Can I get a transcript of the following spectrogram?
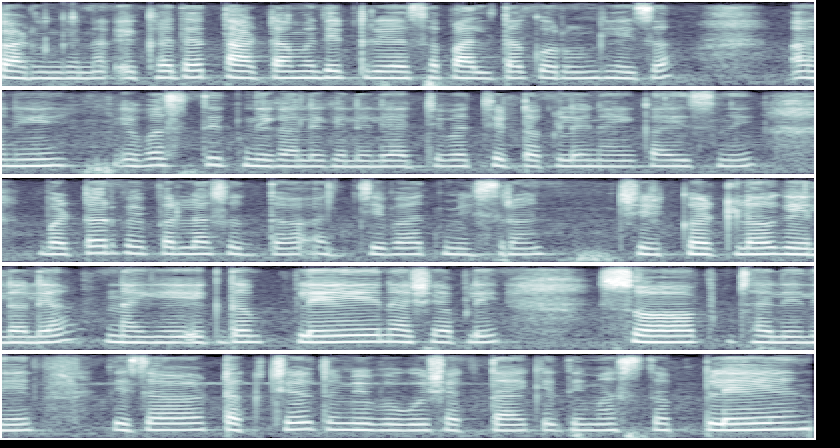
काढून घेणार. एखाद्या ताटामध्ये ट्रे असा पालता करून घ्यायचा आणि व्यवस्थित निघाले गेलेले. अजिबात चिटकले नाही काहीच नाही. बटर पेपरला सुद्धा अजिबात मिश्रण चिकटलं गेलेल्या नाही आहे एकदम प्लेन अशी आपली सॉफ्ट झालेली आहे. तिचं टक्चर तुम्ही बघू शकता किती मस्त प्लेन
